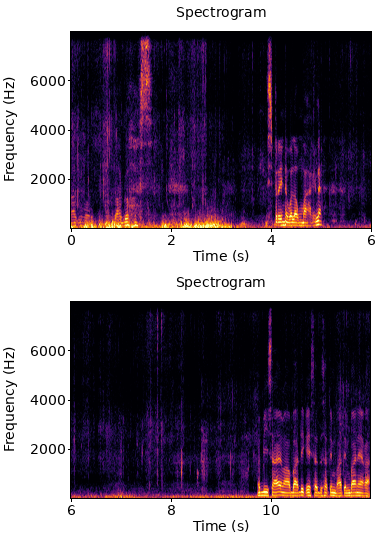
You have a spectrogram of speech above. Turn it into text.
Bago ko. Bagos. Spray na walang makina. Mabisa yan mga buddy kaysa sa timba-timba ka.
